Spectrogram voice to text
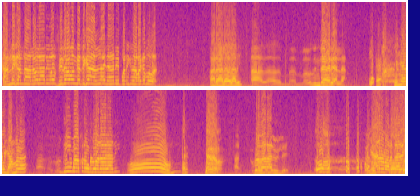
കണ്ണി കണ്ട അലവലാദികളെ ശ്രീരാമൻ കെട്ടിക്കാനല്ല ഞാൻ ഈ പണിക്ക് നടക്കുന്നത് ആരാ അലവലാതി നിന്റെ കാര്യമല്ല ഞമ്മൾ നീ മാത്രമേ ഉള്ളൂ അലവലാതി ഓ? ഞാനാണോ ഇവിടെ വേറെ ഇല്ലേ അപ്പൊ ഞാനാണോ അലവലാതി?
